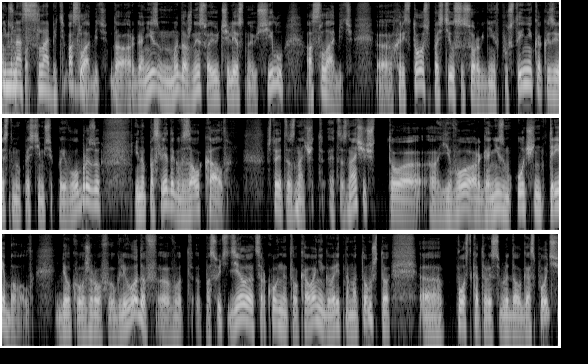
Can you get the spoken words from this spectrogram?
Именно ослабить. Ослабить, да. Организм, мы должны свою телесную силу ослабить. Э, Христос постился 40 дней в пустыне, как известно, мы постимся по его образу, и напоследок взалкал – что это значит? Это значит, что э, его организм очень требовал белков, жиров и углеводов. Э, вот, по сути дела, церковное толкование говорит нам о том, что э, пост, который соблюдал Господь,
